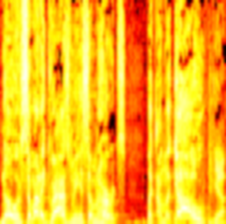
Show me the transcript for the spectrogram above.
no. If somebody grabs me and something hurts, like I'm like, yo, Yeah,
